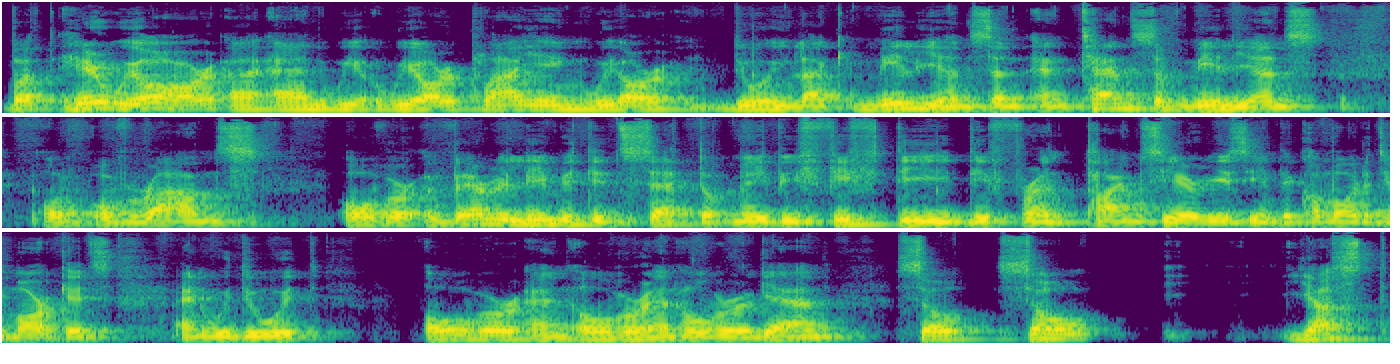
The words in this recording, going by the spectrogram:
but here we are uh, and we we are applying we are doing like millions and, and tens of millions of, of runs over a very limited set of maybe 50 different time series in the commodity markets and we do it over and over and over again. So so just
